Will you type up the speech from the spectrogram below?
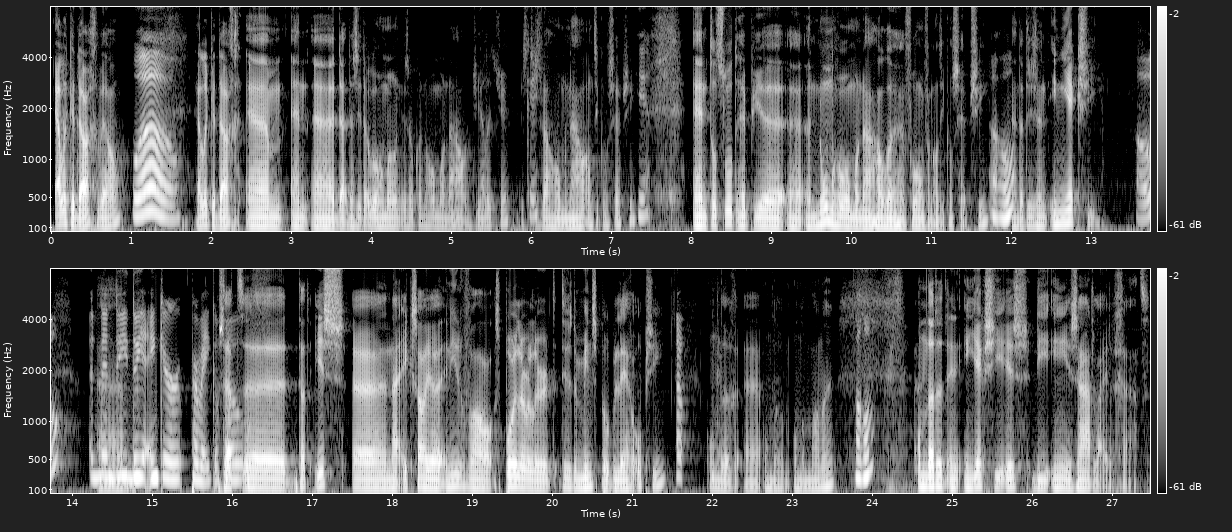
Elke dag wel. Wow. Elke dag. Ehm, en eh, daar, daar zit ook een hormoon, is ook een hormonaal gelletje. Dus het is wel hormonaal anticonceptie. Ja. En tot slot heb je eh, een non-hormonale vorm van anticonceptie. Oh. En dat is een injectie. Oh. En die Ehm, doe je één keer per week of Dat, zo? dat is, nou ik zal je in ieder geval, spoiler alert, het is de minst populaire optie Oh. Onder, eh, onder, onder mannen. Waarom? Omdat het een injectie is die in je zaadleider gaat.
